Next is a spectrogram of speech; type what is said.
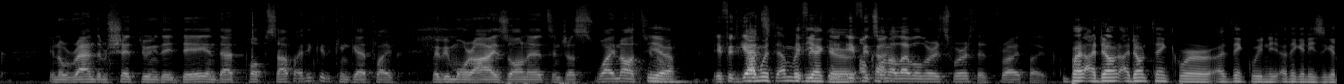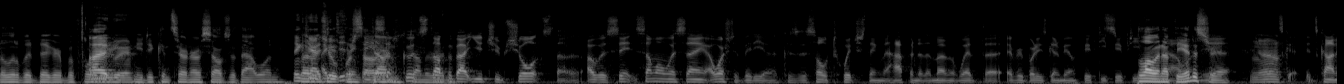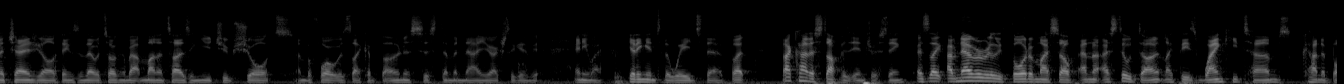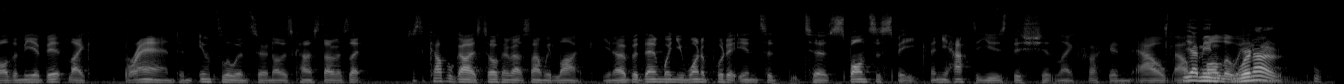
you know random shit during the day and that pops up. I think it can get like maybe more eyes on it and just why not? Yeah. Know? If it gets, with- I'm with if, it, Janko. if it's Okay. on a level where it's worth it, right? Like, But I don't I don't think we're I think we need I think it needs to get a little bit bigger before I we agree. need to concern ourselves with that one. Thank But I YouTube for did see some- some down- good down stuff road. about YouTube Shorts though. I was seeing someone was saying I watched a video because this whole Twitch thing that happened at the moment where the, everybody's going to be on 50-50 blowing up the industry. Yeah. yeah. It's, it's kind of changing a lot of things, and they were talking about monetizing YouTube Shorts, and before it was like a bonus system, and now you're actually going to be anyway getting into the weeds there. But that kind of stuff is interesting. It's like I've never really thought of myself, and I still don't. Like these wanky terms kind of bother me a bit, like brand and influencer and all this kind of stuff. It's like just a couple guys talking about something we like, you know. But then when you want to put it into to sponsor speak, then you have to use this shit like fucking our, our yeah, I mean following we're not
